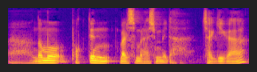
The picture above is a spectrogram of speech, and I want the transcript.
아, 너무 복된 말씀을 하십니다. 자기가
